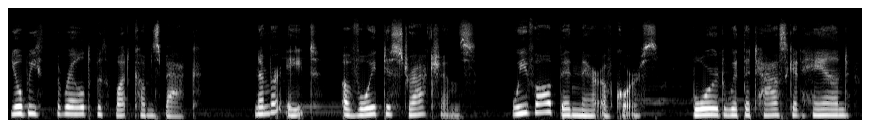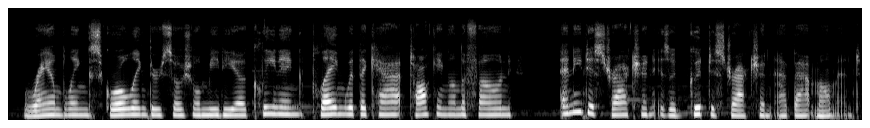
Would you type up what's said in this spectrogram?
You'll be thrilled with what comes back. Number 8. Avoid distractions. We've all been there, of course. Bored with the task at hand, rambling, scrolling through social media, cleaning, playing with the cat, talking on the phone. Any distraction is a good distraction at that moment.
